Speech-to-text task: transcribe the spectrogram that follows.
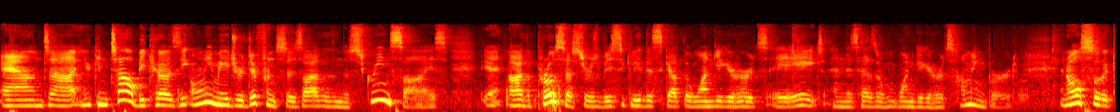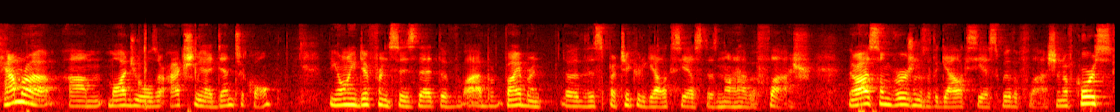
And uh, you can tell because the only major differences, other than the screen size, eh, are the processors. Basically, this got the 1 gigahertz A8, and this has a 1 gigahertz Hummingbird. And also, the camera um, modules are actually identical. The only difference is that the Vibrant, uh, this particular Galaxy S, does not have a flash. There are some versions of the Galaxy S with a flash, and of course,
